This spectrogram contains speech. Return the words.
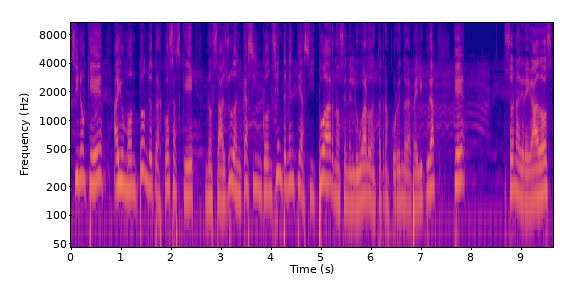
sino que hay un montón de otras cosas que nos ayudan casi inconscientemente a situarnos en el lugar donde está transcurriendo la película, que son agregados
